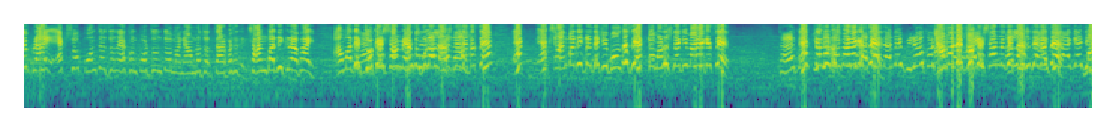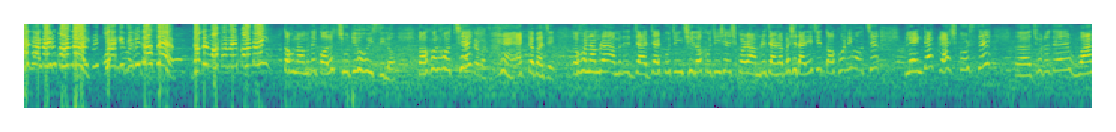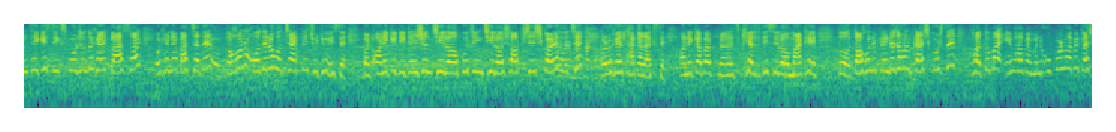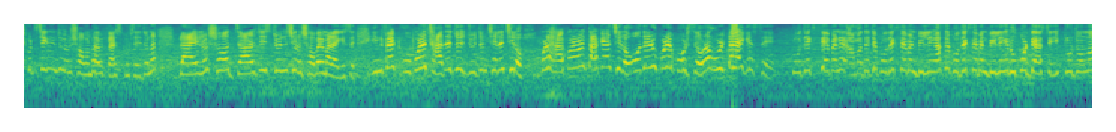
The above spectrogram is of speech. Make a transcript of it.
হচ্ছে প্রায় একশো পঞ্চাশ জনের এখন পর্যন্ত মানে আমরা চারপাশে সাংবাদিকরা ভাই, আমাদের চোখের সামনে এতগুলো লাশ দেখা কলেজ ছুটিও হয়েছিল। তখন হচ্ছে হ্যাঁ একটা বাজে। তখন আমরা আমাদের যার যার কোচিং ছিল কোচিং শেষ করে আমরা জানার পাশে দাঁড়িয়েছি। তখনই হচ্ছে প্লেনটা ক্র্যাশ করছে। ছোটদের ওয়ান থেকে সিক্স পর্যন্ত এখানে ক্লাস হয়। ওখানে বাচ্চাদের তখন ওদেরও হচ্ছে একটা ছুটি হয়েছে। বাট অনেকে ডিটেনশন ছিল কোচিং ছিল সব শেষ করে হচ্ছে ওর ওখানে থাকা লাগছে। অনেকে আবার আহ, খেলতেছিল মাঠে। তো তখনই প্লেনটা যখন ক্র্যাশ করছে হয়তো বা এভাবে মানে উপরভাবে ক্লাস করছে কিন্তু সমানভাবে ক্লাস করছে। এই জন্য প্রায় সব যার যে স্টুডেন্ট ছিল সবাই মারা গেছে। ইনফ্যাক্ট উপরে ছাদে যে দুজন ছেলে ছিল উপরে হা করে তাকায় ছিল ওদের উপরে পড়ছে ওরা উল্টায় গেছে। প্রজেক্ট সেভেনের আমাদের যে প্রজেক্ট সেভেন বিল্ডিং আছে প্রজেক্ট সেভেন বিল্ডিং এর উপর দিয়ে আসছে। একটুর জন্য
